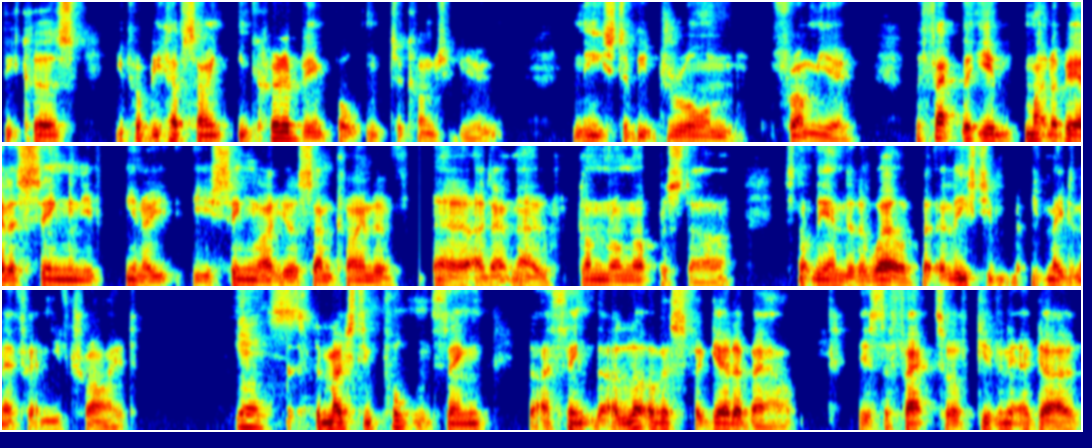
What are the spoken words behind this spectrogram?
because you probably have something incredibly important to contribute, needs to be drawn from you. The fact that you might not be able to sing and you you know you, sing like you're some kind of uh, I don't know gone wrong opera star it's not the end of the world, but at least you've, you've made an effort and you've tried. Yes. That's the most important thing that I think that a lot of us forget about is the fact of giving it a go,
